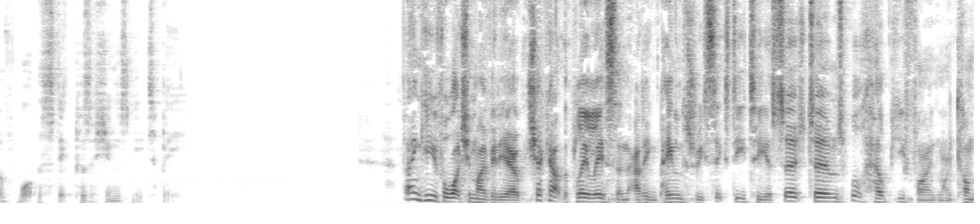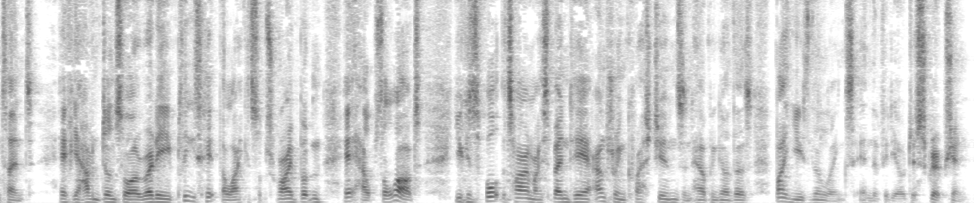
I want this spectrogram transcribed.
of what the stick positions need to be. Thank you for watching my video. Check out the playlist and adding Painless360 to your search terms will help you find my content. If you haven't done so already, please hit the like and subscribe button. It helps a lot. You can support the time I spend here answering questions and helping others by using the links in the video description.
